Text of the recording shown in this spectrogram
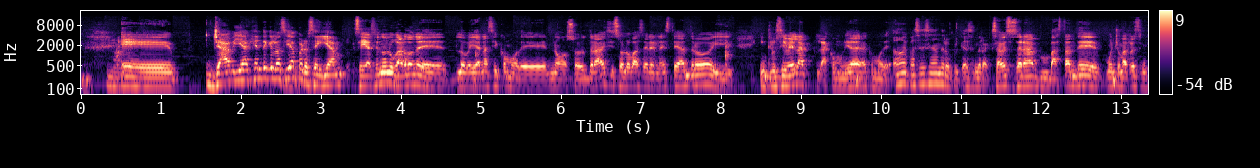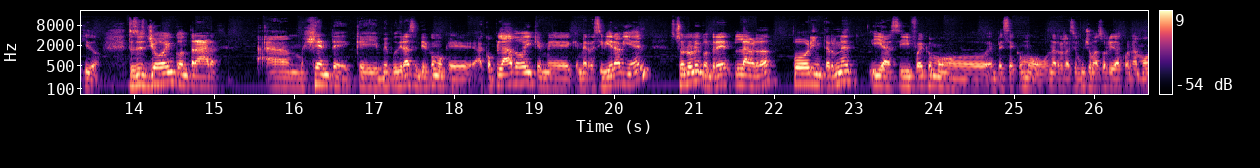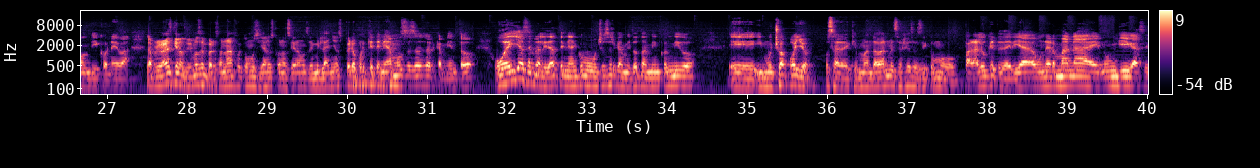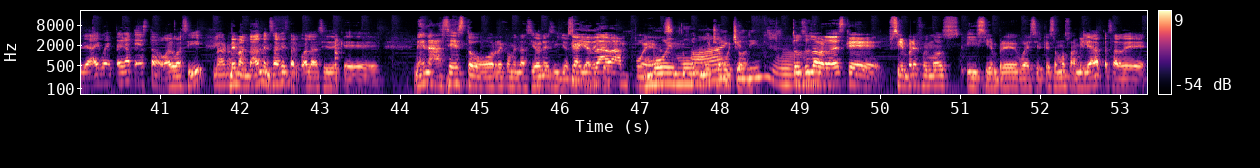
eh, ya había gente que lo hacía, pero seguía, seguía siendo un lugar donde lo veían así como de, no, soy drag y solo va a ser en este andro. Y inclusive la, la comunidad era como de, ay, pasa ese andro porque hacen drag. ¿Sabes? O sea, era bastante, mucho más restringido. Entonces yo encontrar am, gente que me pudiera sentir como que acoplado y que me, que me recibiera bien, solo lo encontré, la verdad, por internet. Y así fue como empecé como una relación mucho más sólida con Amondi y con Eva. La primera vez que nos vimos en persona fue como si ya nos conociéramos de mil años, pero porque teníamos ese acercamiento, o ellas en realidad tenían como mucho acercamiento también conmigo. eh, y mucho apoyo, o sea, de que mandaban mensajes así como para algo que te daría una hermana en un gig, así de, ay, güey, pégate esto, o algo así. Claro. Me mandaban mensajes tal cual, así de que, nena, haz esto, o recomendaciones, y yo Te que- ayudaban, pues. Muy, muy, mucho, Ay, mucho. qué lindo. Entonces, la verdad es que siempre fuimos y siempre voy a decir que somos familia, a pesar de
